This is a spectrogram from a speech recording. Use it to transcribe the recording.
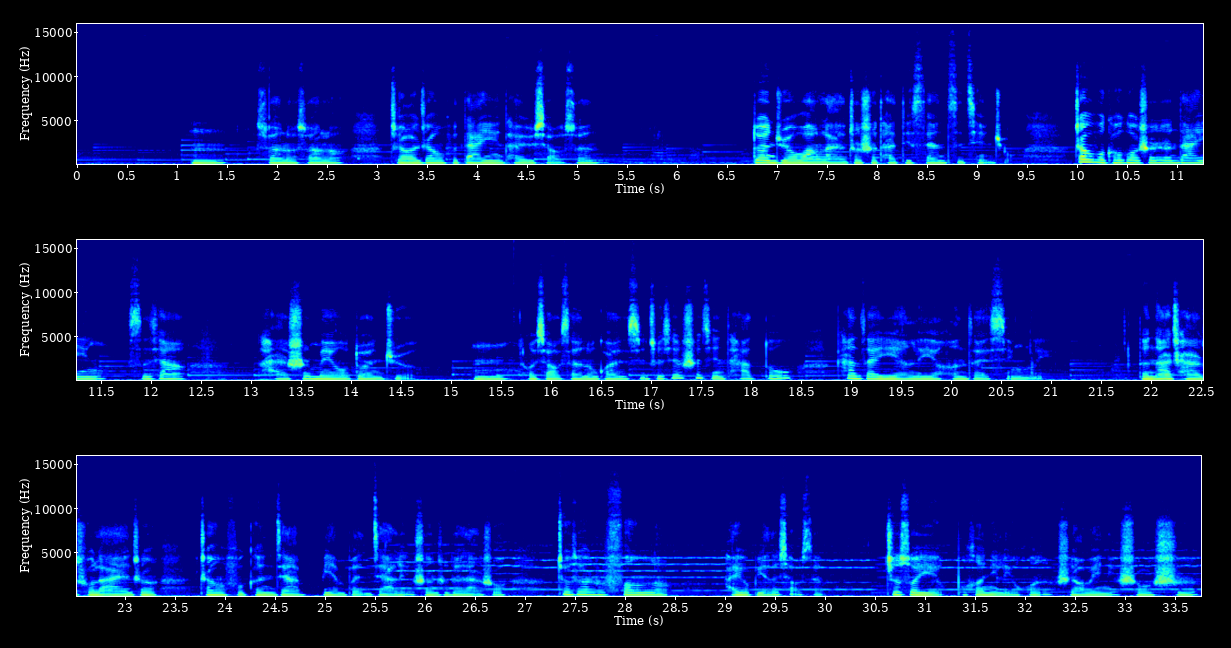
嗯，算了算了，只要丈夫答应她与小三断绝往来，这是她第三次迁就。丈夫口口声声答应，私下还是没有断绝。嗯，和小三的关系，这些事情她都看在眼里，也恨在心里。等她查出了癌症。丈夫更加变本加厉，甚至对她说：“就算是疯了，还有别的小三。之所以不和你离婚，是要为你收尸。”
